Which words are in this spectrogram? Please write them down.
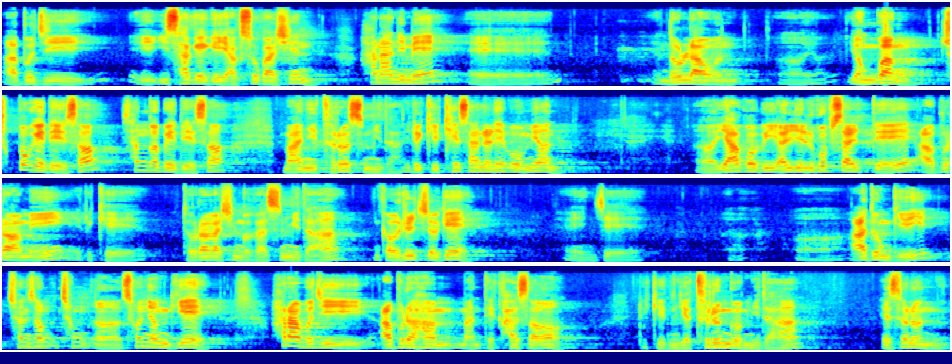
아버지 이삭에게 약속하신 하나님의 놀라운 어, 영광 축복에 대해서 상급에 대해서 많이 들었습니다. 이렇게 계산을 해보면 어, 야곱이 17살 때 아브라함이 이렇게 돌아가신 것 같습니다. 그러니까 어릴 적에 이제 어, 아동기, 천성, 청, 어, 소년기에 할아버지 아브라함한테 가서 이렇게 이제 들은 겁니다. 에서는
